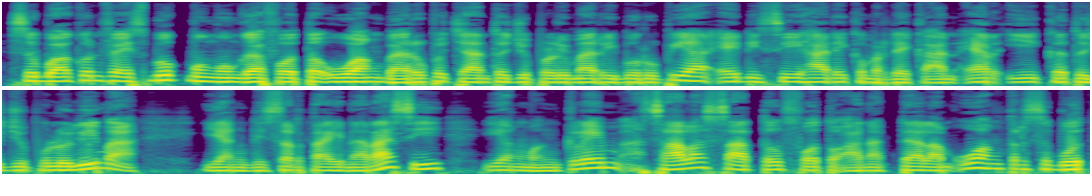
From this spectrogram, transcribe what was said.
Sebuah akun Facebook mengunggah foto uang baru pecahan Rp75.000 edisi Hari Kemerdekaan RI ke-75 yang disertai narasi yang mengklaim salah satu foto anak dalam uang tersebut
